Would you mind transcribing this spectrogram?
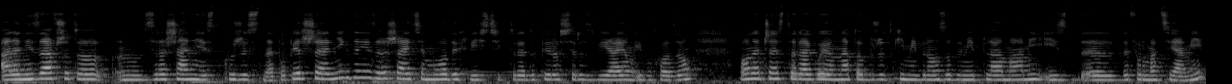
ale nie zawsze to mm, zraszanie jest korzystne. Po pierwsze, nigdy nie zraszajcie młodych liści, które dopiero się rozwijają i wychodzą, bo one często reagują na to brzydkimi brązowymi plamami i e, deformacjami.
